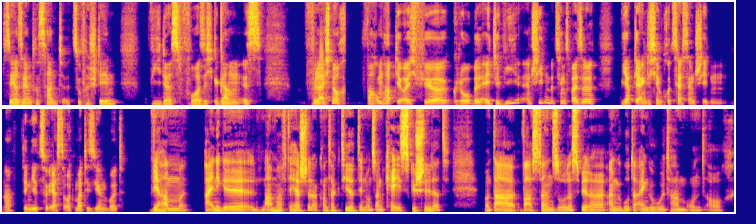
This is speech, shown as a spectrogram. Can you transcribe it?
sehr, sehr interessant äh, zu verstehen, wie das vor sich gegangen ist. Vielleicht noch, warum habt ihr euch für Global AGV entschieden, beziehungsweise wie habt ihr eigentlich den Prozess entschieden, ne, den ihr zuerst automatisieren wollt? Wir haben einige namhafte Hersteller kontaktiert, in unseren Case geschildert. Und da war es dann so, dass wir da Angebote eingeholt haben und auch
